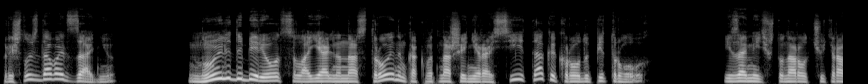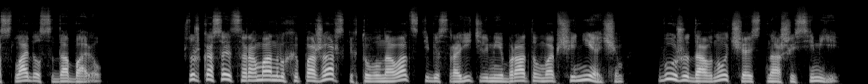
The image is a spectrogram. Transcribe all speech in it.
Пришлось давать заднюю. Ну или доберется, лояльно настроенным как в отношении России, так и к роду Петровых. И, заметив, что народ чуть расслабился, добавил. Что же касается Романовых и Пожарских, то волноваться тебе с родителями и братом вообще не о чем. Вы уже давно часть нашей семьи.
